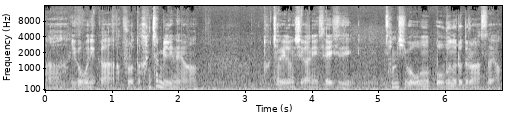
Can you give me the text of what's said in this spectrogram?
아 이거 보니까 앞으로도 한참 밀리네요 도착 예정 시간이 3시 35분으로 늘어났어요.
